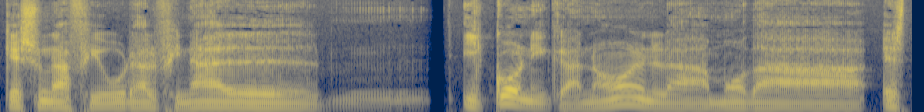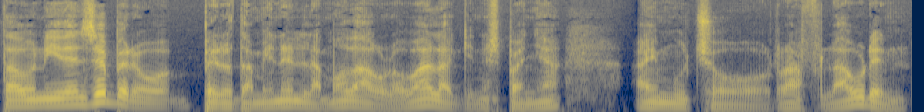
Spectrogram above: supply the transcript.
que es una figura al final icónica, ¿no? En la moda estadounidense, pero, pero también en la moda global. Aquí en España hay mucho Ralph Lauren.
